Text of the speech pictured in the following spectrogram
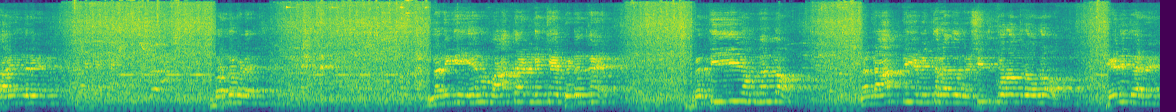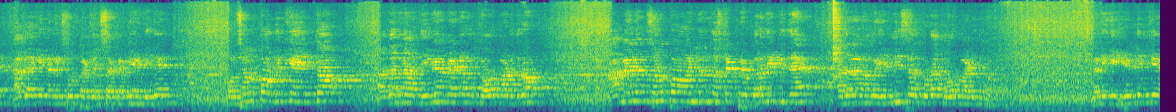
ತಾಯಂದಿರೇ ಬಂಧುಗಳೇ, ನನಗೆ ಏನು ಮಾತಾಡಲಿಕ್ಕೆ ಬಿಡದೆ ಪ್ರತಿಯೊಂದನ್ನು ನನ್ನ ಆತ್ಮೀಯ ಮಿತ್ರರಾದ ರಶೀದ್ ಕೊರೋತ್ರವರು ಹೇಳಿದ್ದಾರೆ. ಹಾಗಾಗಿ ನನಗೆ ಸ್ವಲ್ಪ ಕೆಲಸ ಕಮ್ಮಿ ಆಗಿದೆ. ಒಂದು ಸ್ವಲ್ಪ ಉಳಿಕೆ ಇತ್ತು, ಅದನ್ನು ದಿವ್ಯಾ ಮೇಡಮ್ ಕವರ್ ಮಾಡಿದ್ರು. ಆಮೇಲೆ ಒಂದು ಸ್ವಲ್ಪ ಇನ್ನೊಂದು ಸ್ಟೆಪ್ ಬರೆದಿಟ್ಟಿದೆ, ಅದನ್ನು ನಮ್ಮ ಎಲ್ಲಿ ಸರ್ ಕೂಡ ಕವರ್ ಮಾಡಿದ್ರು. ನನಗೆ ಹೇಳಲಿಕ್ಕೆ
